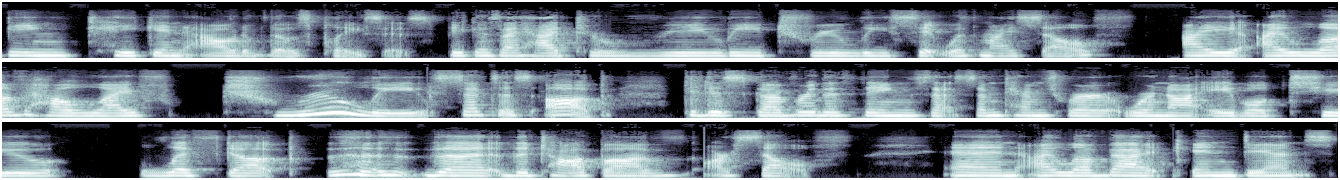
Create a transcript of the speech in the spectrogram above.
being taken out of those places because I had to really truly sit with myself. I I love how life truly sets us up to discover the things that sometimes we're we're not able to lift up the the top of ourself. And I love that in dance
